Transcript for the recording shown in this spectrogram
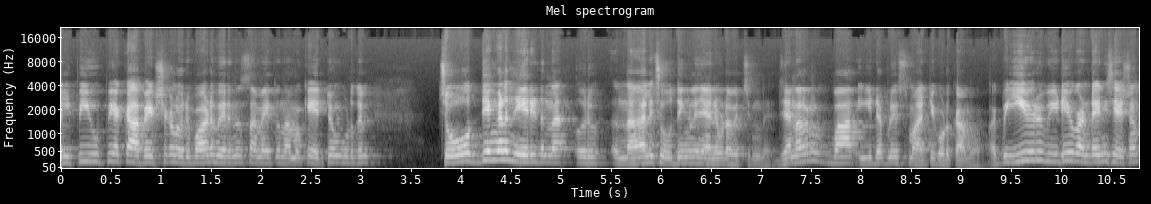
എൽ പി യു പി ഒക്കെ അപേക്ഷകൾ ഒരുപാട് വരുന്ന സമയത്ത് നമുക്ക് ഏറ്റവും കൂടുതൽ ചോദ്യങ്ങൾ നേരിടുന്ന ഒരു നാല് ചോദ്യങ്ങൾ ഞാനിവിടെ വെച്ചിട്ടുണ്ട്. General bar E W S മാറ്റി കൊടുക്കാമോ? അപ്പൊ ഈ ഒരു വീഡിയോ കണ്ടതിന് ശേഷം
